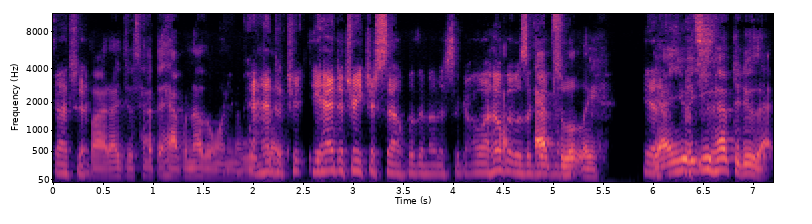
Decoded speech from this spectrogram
Gotcha. But I just had to have another one. The week had later. to treat, you had to treat yourself with another cigar. Well, I hope it was a good absolutely. One. Yeah, yeah you you have to do that.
